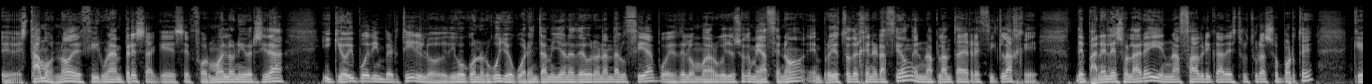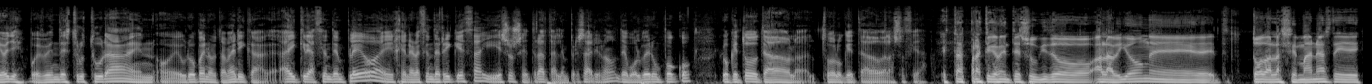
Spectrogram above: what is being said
eh, estamos, ¿no? Es decir, una empresa que se formó en la universidad y que hoy puede invertir, y lo digo con orgullo, 40 millones de euros en Andalucía, pues es de lo más orgulloso que me hace, ¿no? En proyectos de generación, en una planta de reciclaje de paneles solares y en una fábrica de estructuras soporte que, oye, pues vende estructura en Europa y Norteamérica. Hay creación de empleo, hay generación de riqueza y eso se trata el empresario, ¿no? Devolver un poco lo que todo te ha dado, todo que te ha dado la sociedad. Estás prácticamente subido al avión eh, todas las semanas. De,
